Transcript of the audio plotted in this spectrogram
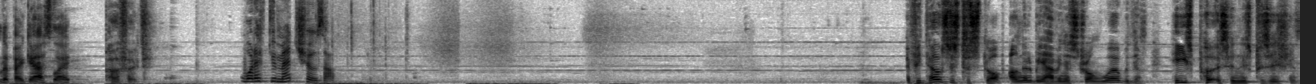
lit by gaslight. Perfect. What if Du'Met shows up? If he tells us to stop, I'm going to be having a strong word with him. He's put us in this position.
